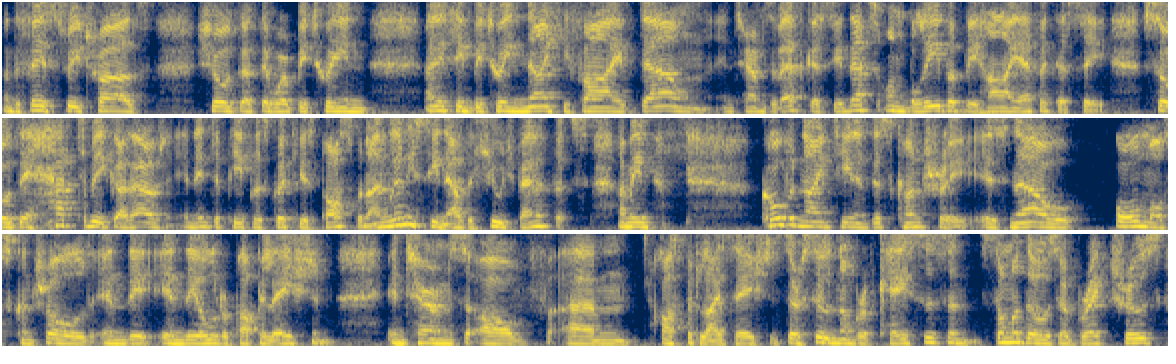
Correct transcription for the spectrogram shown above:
and the phase three trials showed that they were between anything between 95 down in terms of efficacy. And that's unbelievably high efficacy. So they had to be got out and into people as quickly as possible. And we only see now the huge benefits. I mean. COVID 19 in this country is now almost controlled in the in the older population in terms of um, hospitalizations. There are still a number of cases, and some of those are breakthroughs.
